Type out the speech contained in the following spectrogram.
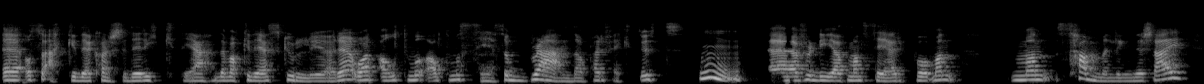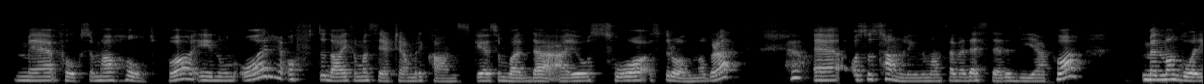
Eh, og så er ikke det kanskje det riktige. Det var ikke det jeg skulle gjøre. Og at alt må, alt må se så branda perfekt ut. Mm. Eh, fordi at man ser på man, man sammenligner seg med folk som har holdt på i noen år. Ofte da liksom, man ser til amerikanske som bare Det er jo så strålende og glatt. Eh, og så sammenligner man seg med det stedet de er på. Men, man går,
